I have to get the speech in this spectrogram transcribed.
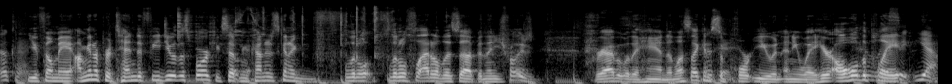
Okay. You film me. I'm gonna pretend to feed you with a spork, except I'm kind of just gonna flittle, flittle fladdle this up, and then you should probably just grab it with a hand, unless I can Okay. support you in any way. Here, I'll hold the plate. Yeah,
